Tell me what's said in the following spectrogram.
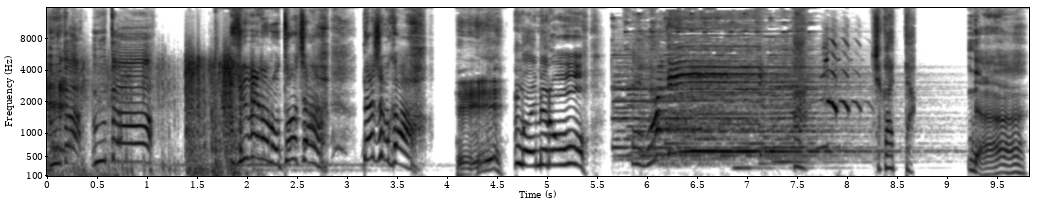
歌歌。夢野の父ちゃん大丈夫か？えマイメロ。違った。なあ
